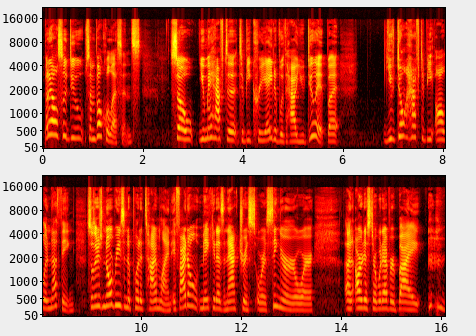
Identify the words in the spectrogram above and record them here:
but i also do some vocal lessons. So you may have to to be creative with how you do it, but you don't have to be all or nothing. So there's no reason to put a timeline. If I don't make it as an actress or a singer or an artist or whatever by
